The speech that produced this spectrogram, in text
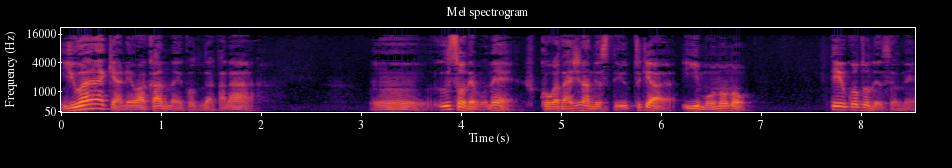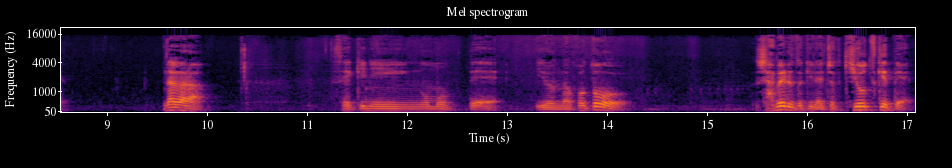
言わなきゃね分かんないことだからうん嘘でもね復興が大事なんですって言っときゃいいもののっていうことですよね。だから責任を持っていろんなことを喋るときにはちょっと気をつけて、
